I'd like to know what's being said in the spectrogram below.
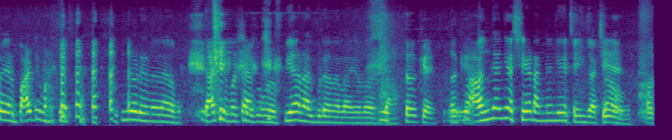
ಫೈ ಅಲ್ಲಿ ಪಾರ್ಟಿ ಮಾಡ್ತಾರೆ ನೋಡಿ ಕಾಕಿ ಬಟ್ಟೆ ಹಾಕೊಂಡು ಪಿಯೋನ್ ಆಗ್ಬಿಡೋನಲ್ಲ ಅಂತ. ಓಕೆ ಓಕೆ ಹಂಗಂಗೆ ಶೇಡ್ ಹಂಗಂಗೆ ಚೇಂಜ್ ಆಗ್ತಾ ಹೋಗುತ್ತೆ. ಓಕೆ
